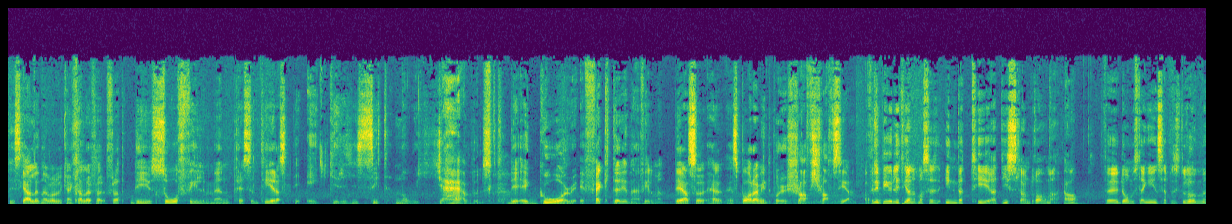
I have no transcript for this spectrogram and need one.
i skallen eller vad du kan kalla det för. För att det är ju så filmen presenteras. Det är grisigt något djävulskt. Det är gore-effekter i den här filmen. Det är alltså, här, här sparar vi inte på det slaff-slafsiga. För det blir ju lite grann, man säger inverterat gisslandrama. Ja. För de stänger in sig på sitt rum,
